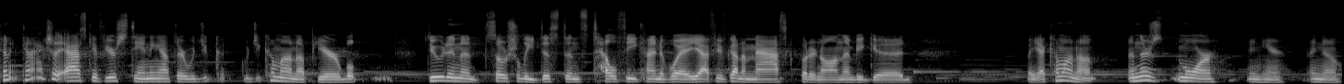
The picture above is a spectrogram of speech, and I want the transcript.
Can, can I actually ask if you're standing out there, would you, would you come on up here? We'll do it in a socially distanced, healthy kind of way. Yeah, if you've got a mask, put it on, that'd be good. But yeah, come on up. And there's more in here, I know.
